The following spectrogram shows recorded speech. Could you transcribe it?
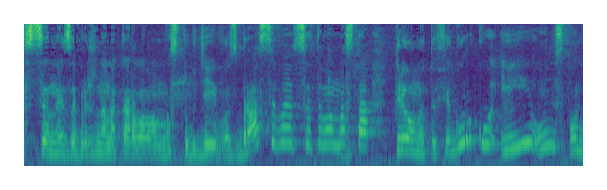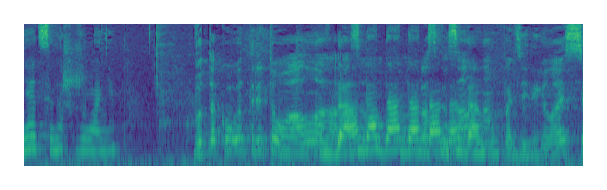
сцена изображена на Карловом мосту, где его сбрасывают с этого моста, трем эту фигурку, и он исполняет все наши желания. Вот такой вот ритуал Да, а, да, да, да, да, рассказала да, да. нам, поделилась.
